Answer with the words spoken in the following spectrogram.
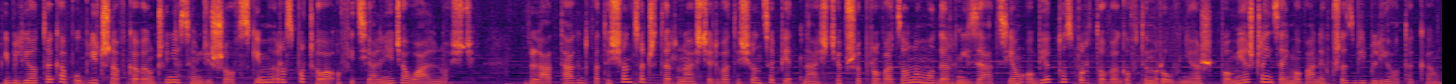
Biblioteka Publiczna w Kawęczynie Sędziszowskim rozpoczęła oficjalnie działalność. W latach 2014-2015 przeprowadzono modernizację obiektu sportowego, w tym również pomieszczeń zajmowanych przez bibliotekę.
